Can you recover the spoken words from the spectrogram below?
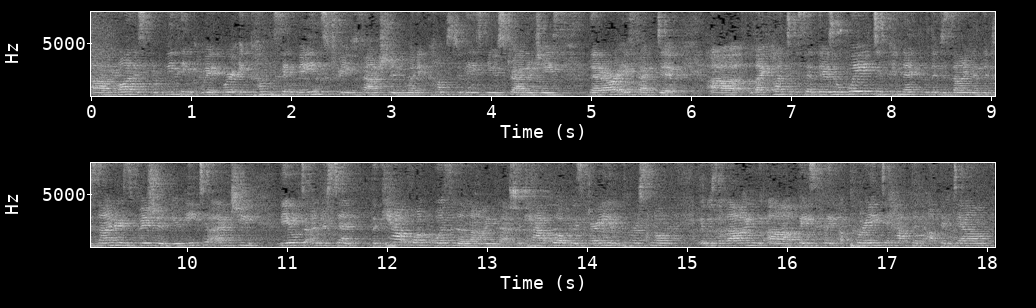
uh, modest, but we think we're encompassing mainstream fashion when it comes to these new strategies that are effective. Uh, like Hatem said, there's a way to connect with the designer, the designer's vision. You need to actually be able to understand the catwalk wasn't allowing that. The catwalk was very impersonal. It was allowing uh, basically a parade to happen up and down.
